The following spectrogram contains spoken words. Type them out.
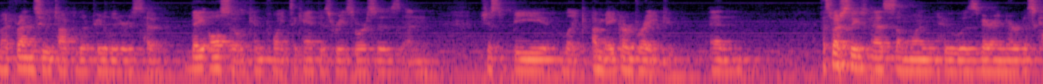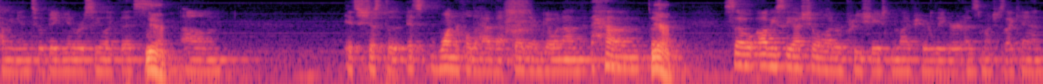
my friends who talk to their peer leaders have they also can point to campus resources and just be like a make or break. And especially as someone who was very nervous coming into a big university like this yeah. um, it's just a, it's wonderful to have that program going on. Um, yeah. so obviously I show a lot of appreciation to my peer leader as much as I can.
